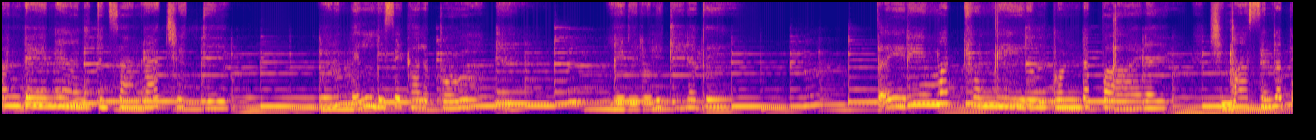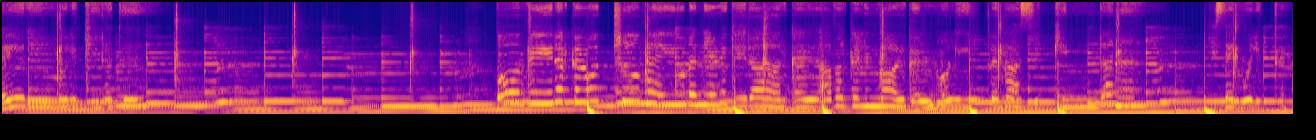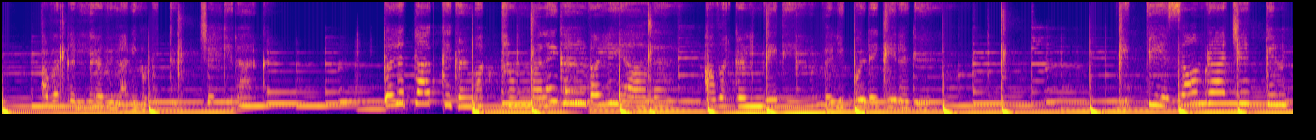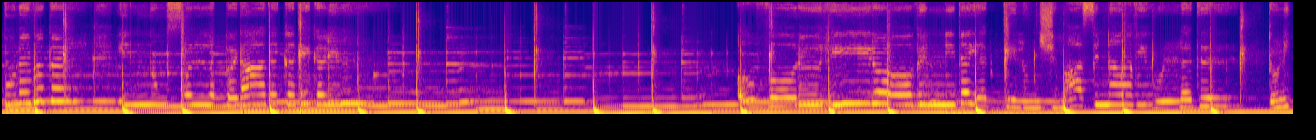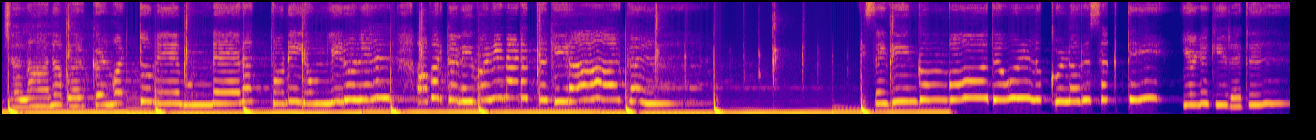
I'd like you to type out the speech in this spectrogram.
பண்டைய ஞானத்தின் சாம்ராஜ்யத்தில் ஒரு மெல்லிசை கலப்போக்கு எதிரொலிக்கிறது தைரியம் மற்றும் வீரம் கொண்ட பாடல் ஷிமாஸ் என்ற பெயரில் ஒலிக்கிறது. போர் வீரர்கள் ஒற்றுமையுடன் எழுகிறார்கள். அவர்களின் வாழ்கள் ஒளியில் பிரகாசிக்கின்றன. இசை ஒலிக்க அவர்கள் இரவில் அணிவகுத்து செல்கிறார்கள். பள்ளத்தாக்குகள் மற்றும் மலைகள் வழியாக அவர்களின் விதி வெளிப்படுகிறது. நித்திய சாம்ராஜ்யத்தின் புனவுகள் இன்னும் சொல்லப்படாத கதைகளில் ஒவ்வொரு ஹீரோவின் இதயத்திலும் சிமாசினாவி உள்ளது. துணிச்சலானவர்கள் மட்டுமே முன்னேற சக்தி எழுகிறது.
